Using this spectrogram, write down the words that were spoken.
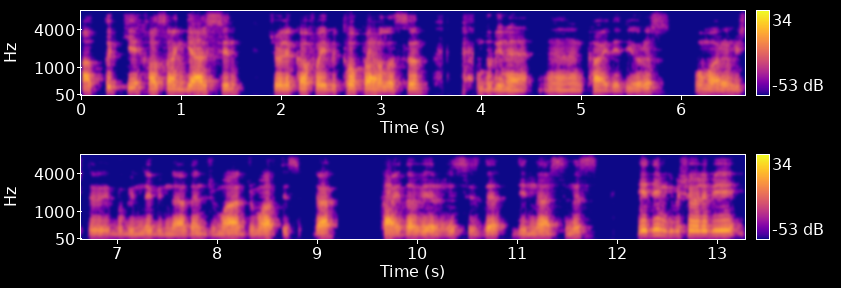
attık ki Hasan gelsin. Şöyle kafayı bir toparlasın. Bugüne e, kaydediyoruz. Umarım işte bugün ne günlerden cuma, cumartesi falan kayda veririz. Siz de dinlersiniz. Dediğim gibi şöyle bir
